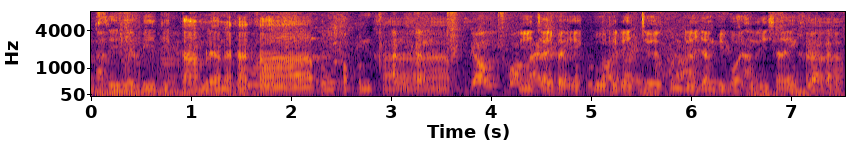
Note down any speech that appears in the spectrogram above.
เอฟซีเอบีติดตามแล้วนะคะครับ ผมขอบคุณครับดีใจพระเอกบูที่ได้เจอคนดีย่างพี่บอยสิริชัยครับ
